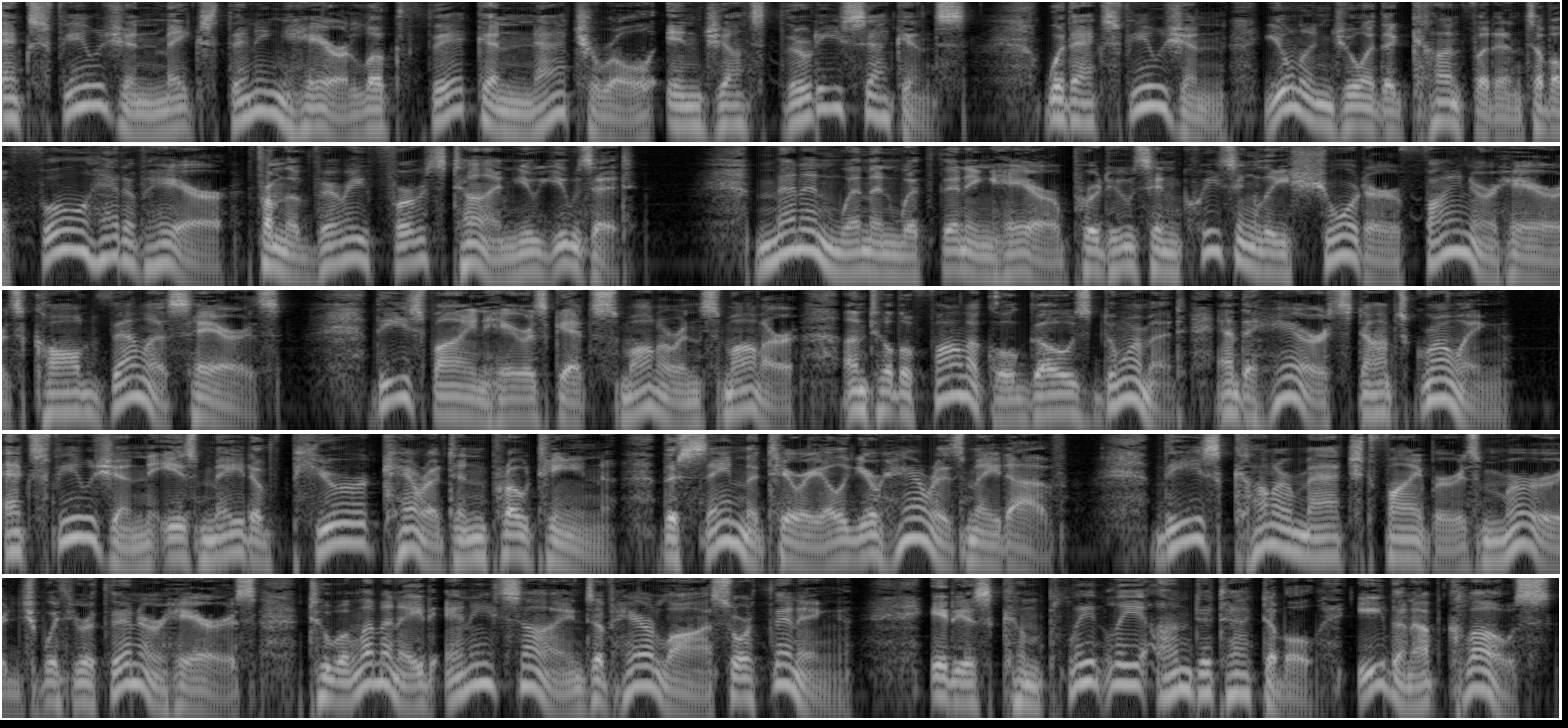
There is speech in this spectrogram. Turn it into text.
Xfusion makes thinning hair look thick and natural in just 30 seconds. With Xfusion, you'll enjoy the confidence of a full head of hair from the very first time you use it. Men and women with thinning hair produce increasingly shorter, finer hairs called vellus hairs. These fine hairs get smaller and smaller until the follicle goes dormant and the hair stops growing. Xfusion is made of pure keratin protein, the same material your hair is made of. These color matched fibers merge with your thinner hairs to eliminate any signs of hair loss or thinning. It is completely undetectable, even up close.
